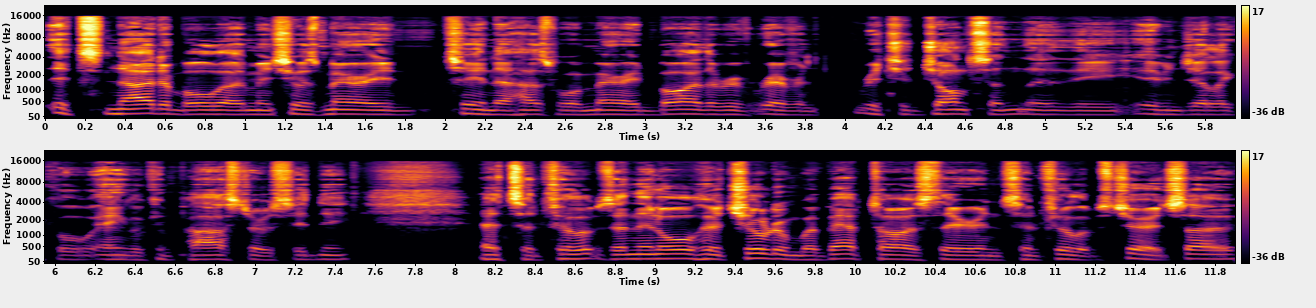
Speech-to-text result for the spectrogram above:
it's notable. I mean, she was married. She and her husband were married by the Reverend Richard Johnson, the, the evangelical Anglican pastor of Sydney at St Philip's, and then all her children were baptised there in St Philip's Church. So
